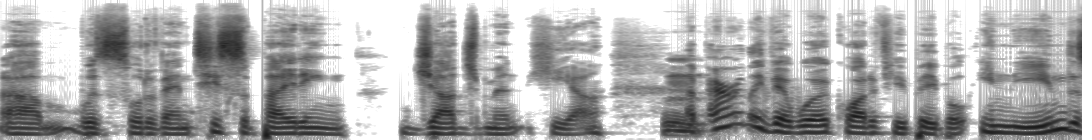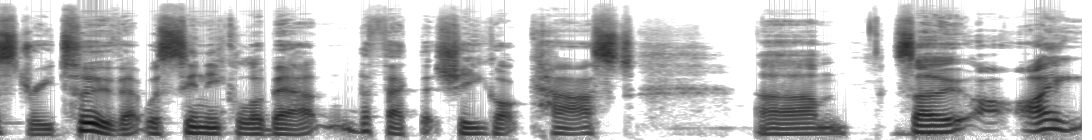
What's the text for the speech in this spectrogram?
um, was sort of anticipating judgment here, Hmm. apparently there were quite a few people in the industry too that were cynical about the fact that she got cast. Um, so I,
